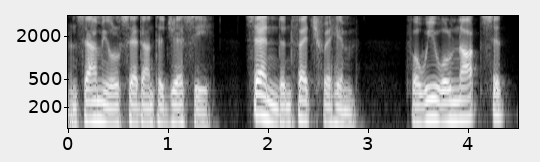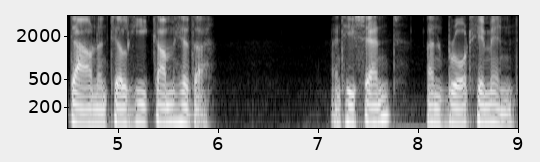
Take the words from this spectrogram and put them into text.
And Samuel said unto Jesse, Send and fetch for him, for we will not sit down until he come hither. And he sent and brought him in.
